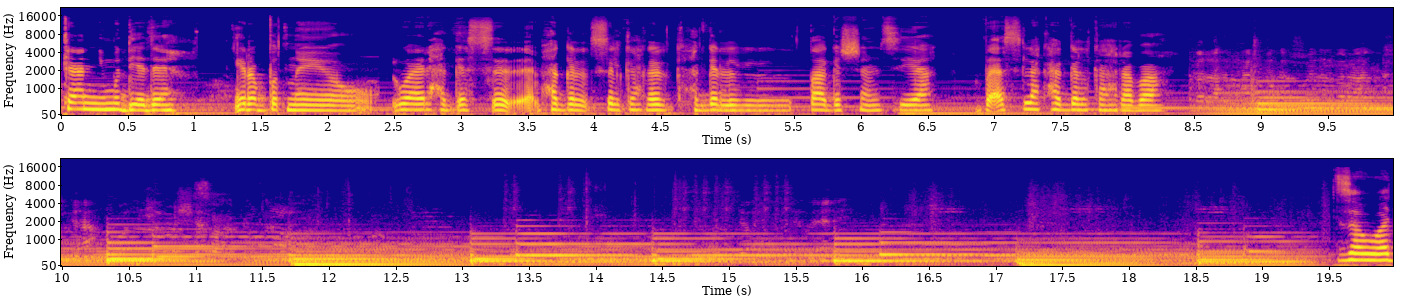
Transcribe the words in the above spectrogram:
كان يمد يده يربطني والواير حق السل... حق السلك حق الطاقة الشمسية. بأسلاك حق الكهرباء. تزوج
